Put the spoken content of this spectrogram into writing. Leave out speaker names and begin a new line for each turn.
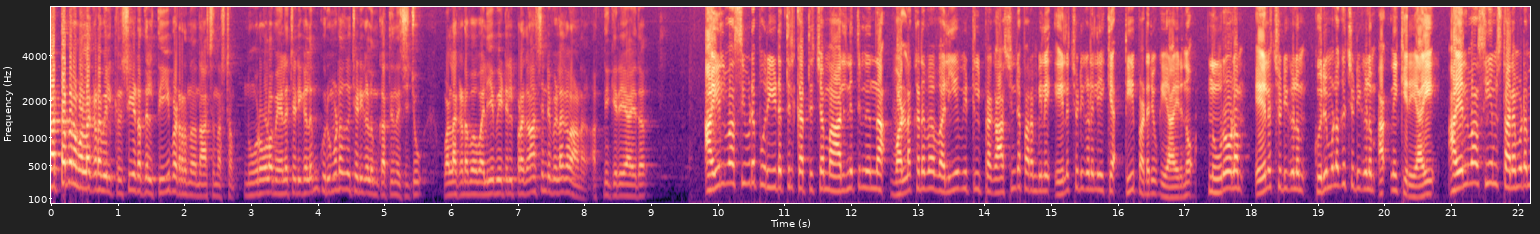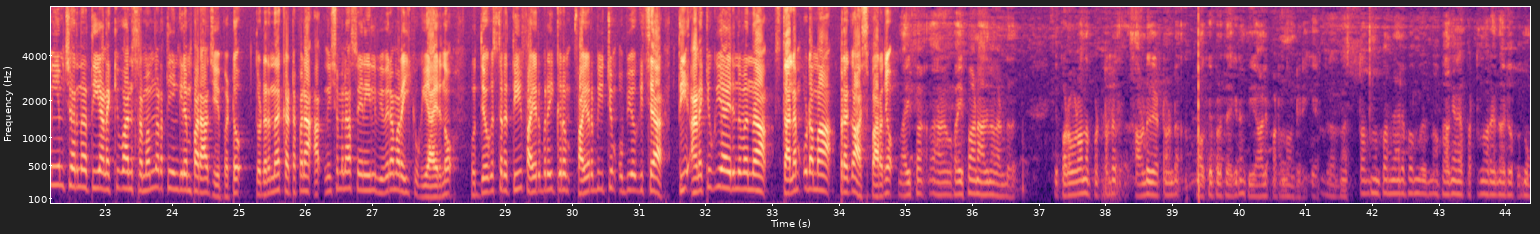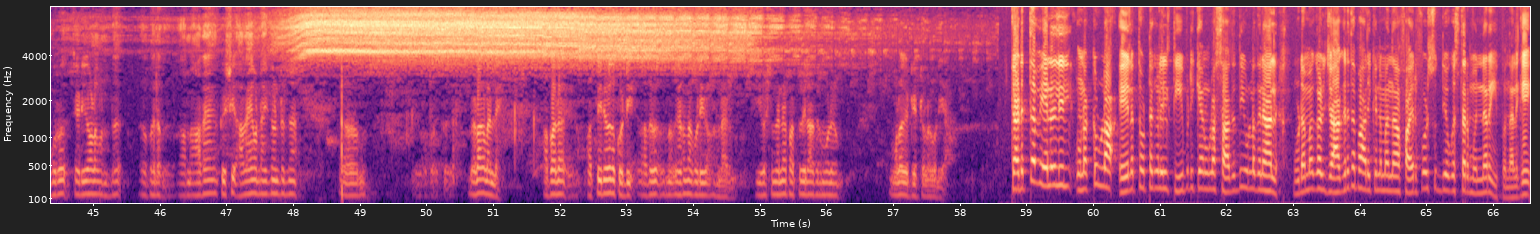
കട്ടപ്പന വള്ളക്കടവിൽ കൃഷിയിടത്തിൽ തീ പടർന്ന് നാശനഷ്ടം. നൂറോളം ഏലച്ചെടികളും കുരുമുളക് ചെടികളും കത്തിനശിച്ചു. വള്ളക്കടവ് വലിയ വീട്ടിൽ പ്രകാശിന്റെ വിളകളാണ് അഗ്നിക്കിരയായത്.
അയൽവാസിയുടെ പുരയിടത്തിൽ കത്തിച്ച മാലിന്യത്തിൽ നിന്ന വള്ളക്കടവ് വലിയ വീട്ടിൽ പ്രകാശിന്റെ പറമ്പിലെ ഏലച്ചെടികളിലേക്ക് തീ പടരുകയായിരുന്നു. നൂറോളം ഏലച്ചെടികളും കുരുമുളക് ചെടികളും അഗ്നിക്കിരയായി. അയൽവാസിയും സ്ഥലമുടമയും ചേർന്ന് തീ അണയ്ക്കുവാൻ ശ്രമം നടത്തിയെങ്കിലും പരാജയപ്പെട്ടു. തുടർന്ന് കട്ടപ്പന അഗ്നിശമന സേനയിൽ വിവരമറിയിക്കുകയായിരുന്നു. ഉദ്യോഗസ്ഥർ തീ ഫയർ ബ്രേക്കറും ഫയർ ബീറ്റും ഉപയോഗിച്ച് തീ അണയ്ക്കുകയായിരുന്നുവെന്ന് സ്ഥലം ഉടമ പ്രകാശ് പറഞ്ഞു.
വൈഫ് വൈഫാണ് ആദ്യമേ കണ്ടത്. ഈ പുറകുടന്ന് പൊട്ടൽ സൗണ്ട് കേട്ടോണ്ട് നോക്കിയപ്പോഴത്തേക്കിനും തീയാളി പടർന്നുകൊണ്ടിരിക്കുക നഷ്ടം എന്ന് പറഞ്ഞാലിപ്പം ഇപ്പം അങ്ങനെ പെട്ടെന്ന് പറയുന്ന ഒരു നൂറ് ചെടിയോളം ഉണ്ട് അതുപോലെ ആദായം കൃഷി ആദായം ഉണ്ടാക്കിക്കൊണ്ടിരുന്ന വിളകളല്ലേ? അതുപോലെ പത്തിരുപത് കൊടി അത് ഉയർന്ന കൊടി ഉണ്ടായിരുന്നു. ഈ വർഷം തന്നെ പത്ത് വിലാസിന് മുകളിൽ മുളക് കിട്ടിയിട്ടുള്ള കൊടിയാണ്
കടുത്ത വേനലിൽ ഉണക്കുള്ള ഏലത്തോട്ടങ്ങളിൽ തീപിടിക്കാനുള്ള സാധ്യതയുള്ളതിനാൽ ഉടമകൾ ജാഗ്രത പാലിക്കണമെന്ന് ഫയർഫോഴ്സ് ഉദ്യോഗസ്ഥർ മുന്നറിയിപ്പ് നൽകി.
